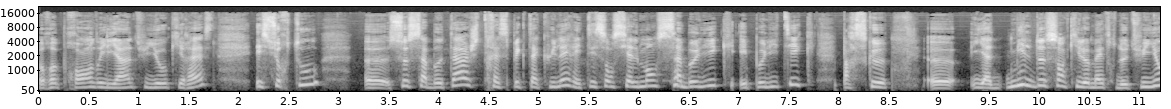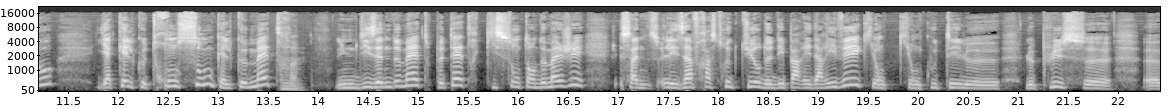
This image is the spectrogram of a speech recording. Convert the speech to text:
reprendre, il y a un tuyau qui reste. Et surtout, euh, ce sabotage très spectaculaire est essentiellement symbolique et politique parce que euh, il y a 1200 kilomètres de tuyaux, il y a quelques tronçons, quelques mètres. Mmh une dizaine de mètres peut-être, qui sont endommagés. Ça, les infrastructures de départ et d'arrivée, qui ont, qui ont coûté le, le plus euh, euh,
